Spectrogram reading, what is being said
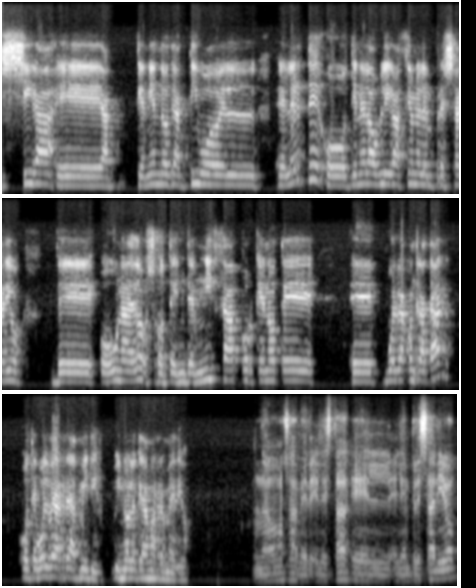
siga eh, teniendo de activo el, ERTE o tiene la obligación el empresario de, o una de dos, o te indemniza porque no te eh, vuelve a contratar o te vuelve a readmitir y no le queda más remedio. No, vamos a ver, el, el, el empresario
